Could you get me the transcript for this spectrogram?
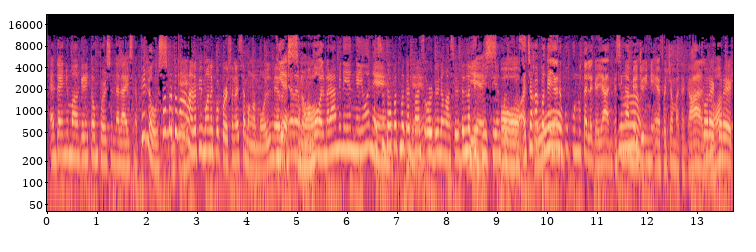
And then, yung mga ganitong personalized na pillows. Saan ba okay? mahanap yung mga nagpa-personalize sa mga mall? Meron yes, yan, sa ano? mga mall. Marami na yan ngayon Oh, eh. so dapat mag-advance Okay. order na nga sila dahil nabibisi yan Oo. At saka pag ganyan, napupuno talaga yan. Kasi nga Yeah. medyo ini-effort siya matagal. Correct, no? correct.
